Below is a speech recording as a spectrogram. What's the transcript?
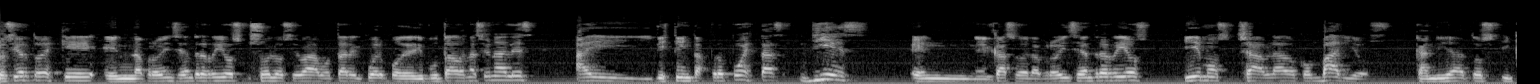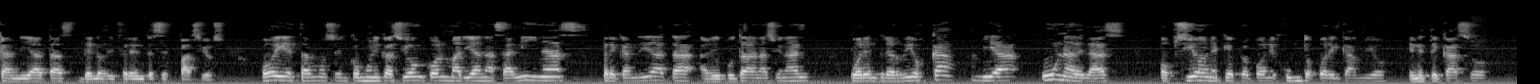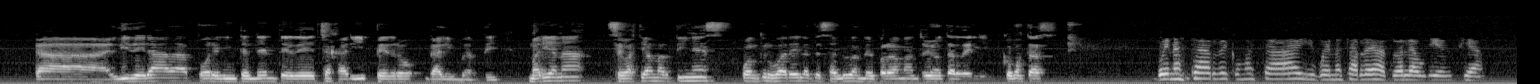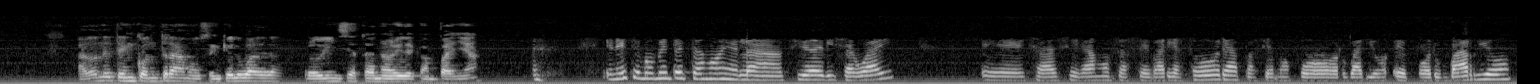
Lo cierto es que en la provincia de Entre Ríos solo se va a votar el cuerpo de diputados nacionales. Hay distintas propuestas, 10 en el caso de la provincia de Entre Ríos, y hemos ya hablado con varios candidatos y candidatas de los diferentes espacios. Hoy estamos en comunicación con Mariana Salinas, precandidata a diputada nacional por Entre Ríos Cambia, una de las opciones que propone Juntos por el Cambio, en este caso liderada por el intendente de Chajarí, Pedro Galimberti. Mariana, Sebastián Martínez, Juan Cruz Varela te saludan del programa Antonio Tardelli. ¿Cómo estás? Buenas tardes, ¿cómo estás? Y buenas tardes a toda la audiencia. ¿A dónde te encontramos? ¿En qué lugar de la provincia están hoy de campaña? En este momento estamos en la ciudad de Villaguay. Eh, ya llegamos hace varias horas, paseamos por varios, eh, por un barrio,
